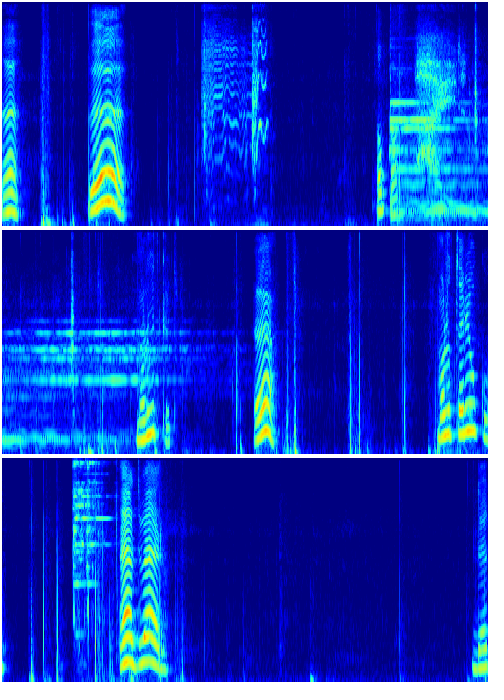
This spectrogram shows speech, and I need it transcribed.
Е. Е. Опа. Можна відкрити? Е. Може тарілку? Е, двері. Де,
